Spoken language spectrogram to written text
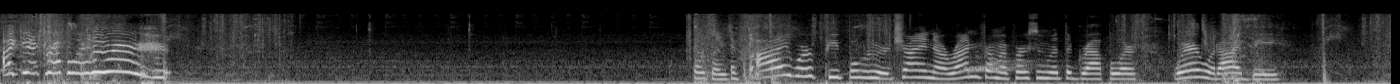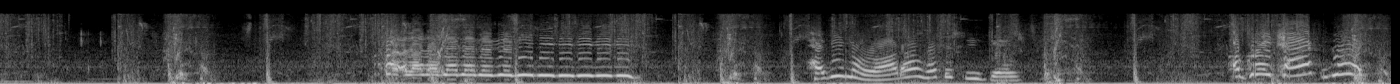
I in trouble everywhere! If I were people who are trying to run from a person with a grappler, where would I be? Heavy Marauder? What does he do? A great attack? What?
